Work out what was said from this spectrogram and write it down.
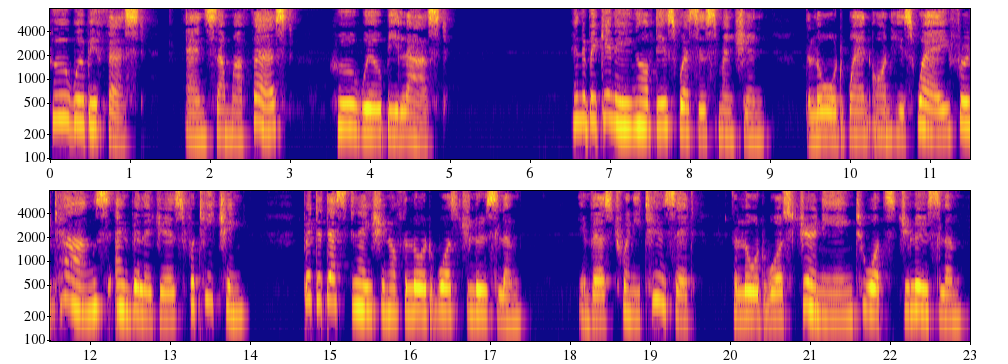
who will be first, and some are first who will be last. In the beginning of these verses mentioned, the Lord went on his way through towns and villages for teaching, but the destination of the Lord was Jerusalem. In verse 22 said, The Lord was journeying towards Jerusalem.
